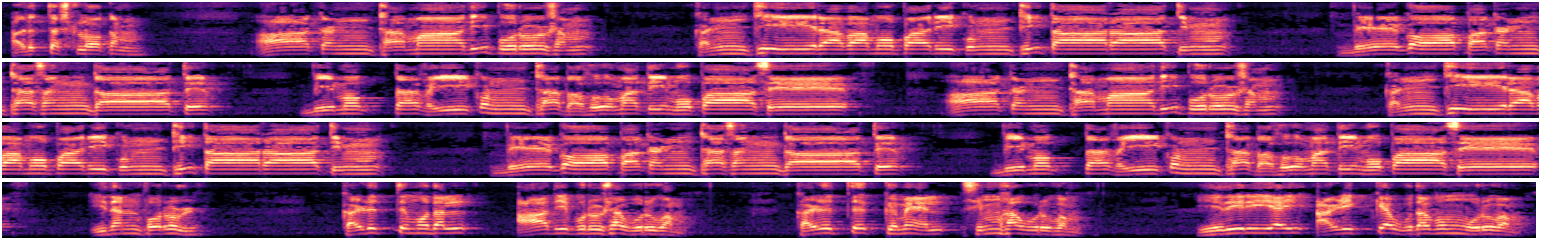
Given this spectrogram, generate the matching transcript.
அடுத்த ஸ்லோகம் ஆகண்டமாதி புருஷம் கண்டீரவமுபரி குண்டிதாராதிம் வேகோபகண்டசங்காத் விமுக்த வைகுண்ட பகுமதிமுபாசே ஆகண்டமாதி புருஷம் कण्ठीरवमुपरि कुण्ठितारातिम् वेगोपकण्ठसङ्गात् विमुक्तवैकुण्ठबहुमतिमुपासे இதன் பொருள் கழுத்து முதல் ஆதிபுருஷ உருவம் கழுத்துக்கு மேல் சிம்ஹ உருவம் எதிரியை அழிக்க உதவும் உருவம்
